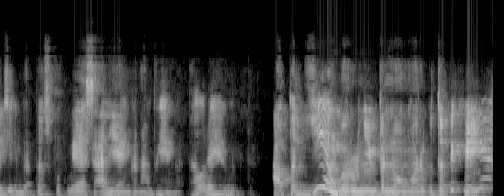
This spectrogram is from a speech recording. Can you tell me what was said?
aja nggak tahu kebiasaan ya. Kenapa ya? Nggak tahu deh gitu. Apa dia yang baru nyimpen nomorku? Tapi kayaknya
